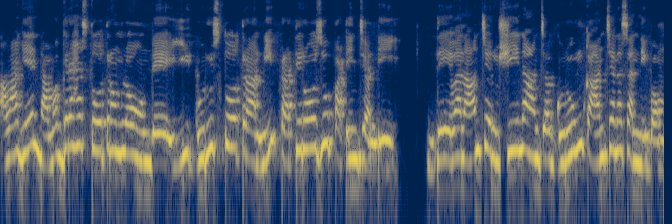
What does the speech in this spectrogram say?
అలాగే నవగ్రహ స్తోత్రంలో ఉండే ఈ గురు స్తోత్రాన్ని ప్రతిరోజు పఠించండి. దేవనాంచ ఋషీనాంచ గురుం కాంచన సన్నిభం.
